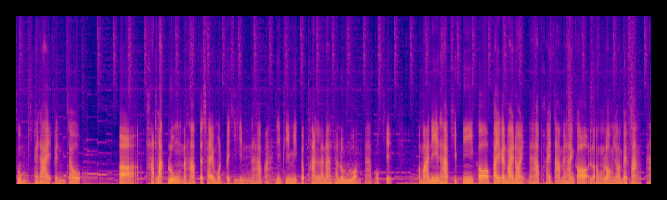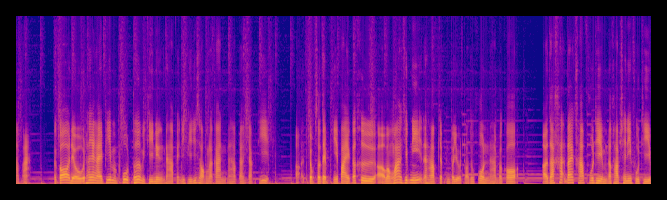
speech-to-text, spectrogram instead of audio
สุ่มให้ได้เป็นเจ้าพาร์ทลักลุงนะครับ จะใช้หมดไปกี่หินนะครับ อะนี่พี่มีเกือบพันแล้วนะ ถ้ารวมๆนะครับ โอเค ประมาณนี้นะครับ คลิปนี้ก็ไปกันไวหน่อยนะครับ ใครตามไม่ทันก็ลองลองย้อนไปฟังนะครับอะแล้วก็เดี๋ยวถ้ายังไงพี่มาพูดเพิ่มอีกทีหนึ่งนะครับ เป็น EP ที่ 2 แล้วกันนะครับ หลังจากที่จบสเต็ปนี้ไปก็คือหวังว่าคลิปนี้นะครับจะเป็นประโยชน์ต่อทุกคนนะครับ แล้วก็ถ้าได้ครับฟูลทีมนะครับใช้นี่ฟูลทีม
